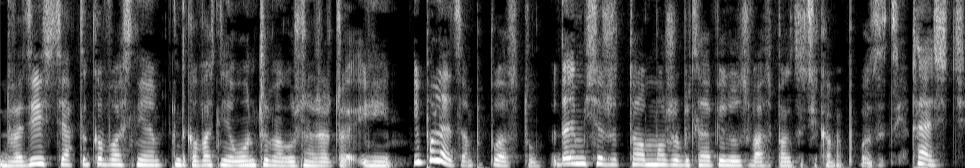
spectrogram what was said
20, tylko właśnie, tylko właśnie łączymy różne rzeczy i, i polecam po prostu. Wydaje mi się, że to może być dla wielu z Was bardzo ciekawa propozycja. Cześć!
